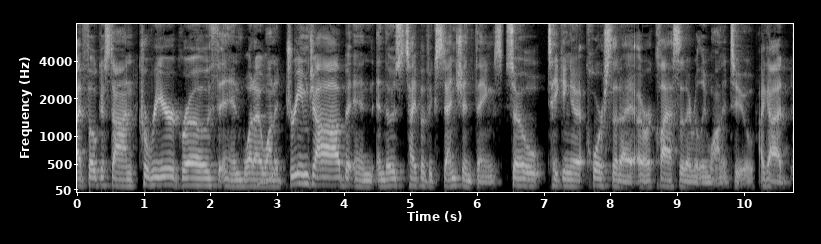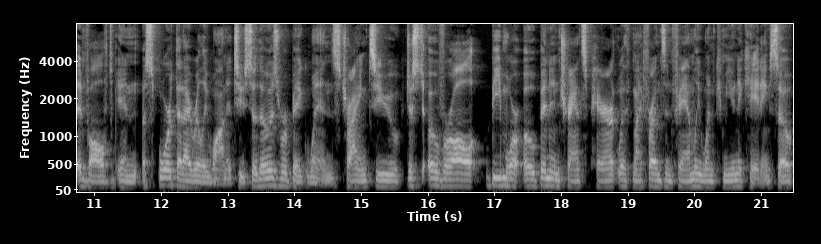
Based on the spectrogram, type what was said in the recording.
I focused on career growth and what I mm-hmm. wanted dream job and and those type of extension things. So taking a course that I or a class that I really wanted to. I got involved in a sport that I really wanted to. So those were big wins trying to just overall be more open and transparent with my friends and family when communicating. So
